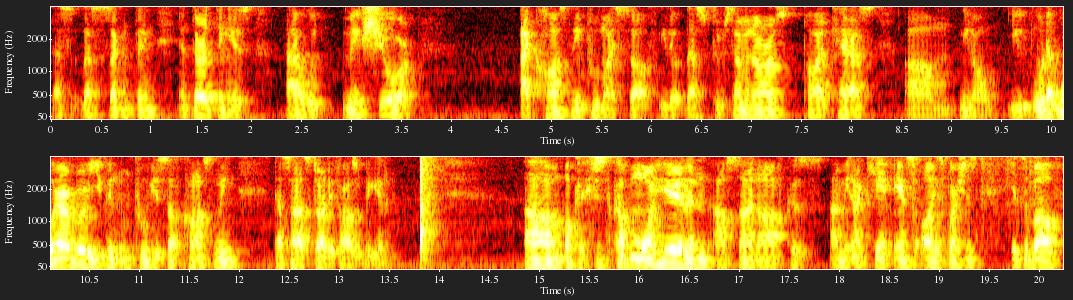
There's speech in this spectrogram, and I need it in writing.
That's that's the second thing. And third thing is I would make sure I constantly improve myself. Either that's through seminars, podcasts, um, you know, you wherever you can improve yourself constantly. That's how I started if I was a beginner. Um, okay, just a couple more here, then I'll sign off because I mean I can't answer all these questions. It's about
